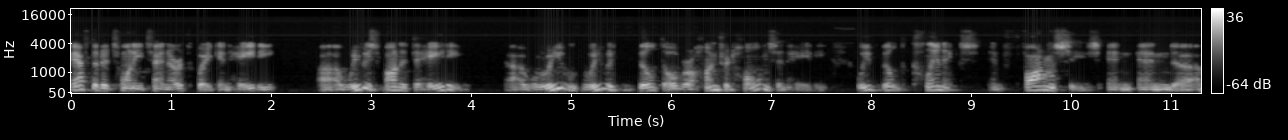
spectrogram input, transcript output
After the 2010 earthquake in Haiti, uh, we responded to Haiti uh, we we built over 100 homes in Haiti. We built clinics and pharmacies and and uh,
